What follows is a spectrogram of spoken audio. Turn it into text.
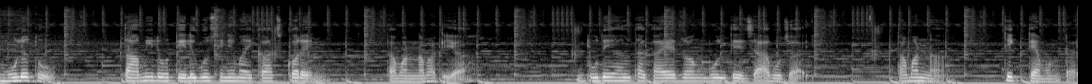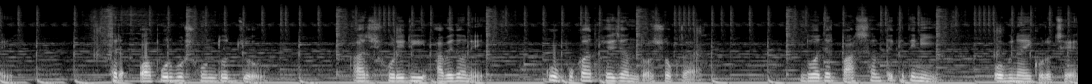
মূলত তামিল ও তেলেগু সিনেমায় কাজ করেন তামান্না ভাটিয়া। দুধে আলতা গায়ের রং বলতে যা বোঝায়, তামান্না ঠিক তেমনটাই। তার অপূর্ব সৌন্দর্য আর শরীরী আবেদনে কুপকাত হয়ে যান দর্শকরা। দু হাজার পাঁচ সাল থেকে তিনি অভিনয় করেছেন।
